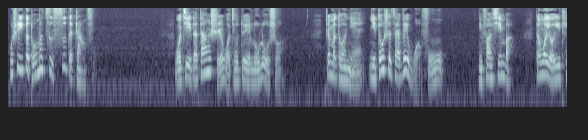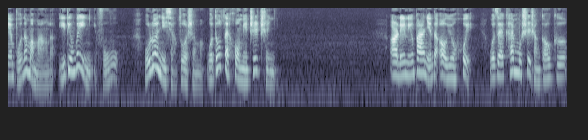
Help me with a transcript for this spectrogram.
我是一个多么自私的丈夫！我记得当时我就对卢璐说：“这么多年，你都是在为我服务，你放心吧，等我有一天不那么忙了，一定为你服务。无论你想做什么，我都在后面支持你。”二零零八年的奥运会。我在开幕式上高歌，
